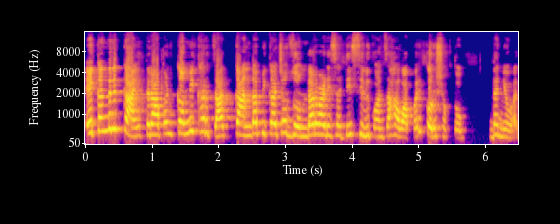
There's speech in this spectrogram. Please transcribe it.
एकंदरीत काय तर आपण कमी खर्चात कांदा पिकाच्या जोमदार वाढीसाठी सिलिकॉनचा हा वापर करू शकतो. धन्यवाद.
